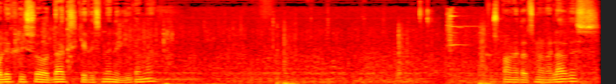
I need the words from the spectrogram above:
Πολύ χρυσό, εντάξει, κερδισμένοι βγήκαμε. Πώς πάμε μετά τις μαρμελάδες.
